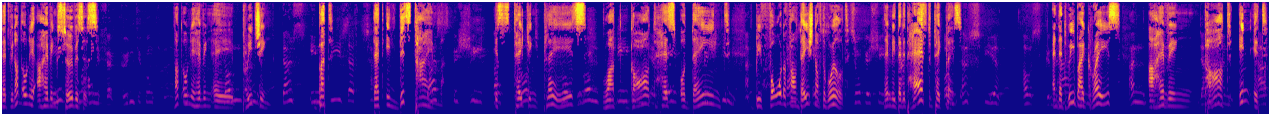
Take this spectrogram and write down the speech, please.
that we not only are having services, not only having a preaching, but that in this time is taking place what God has ordained before the foundation of the world, namely that it has to take place, and that we by grace are having part in it.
